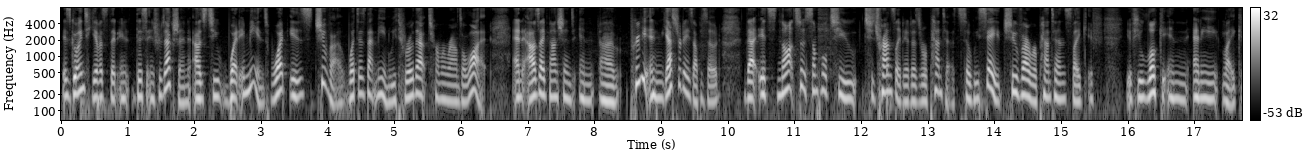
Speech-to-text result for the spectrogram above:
is going to give us that in, this introduction as to what it means. What is tshuva? What does that mean? We throw that term around a lot, and as I've mentioned in uh, previous in yesterday's episode, that it's not so simple to to translate it as repentance. So we say tshuva, repentance. Like if if you look in any like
